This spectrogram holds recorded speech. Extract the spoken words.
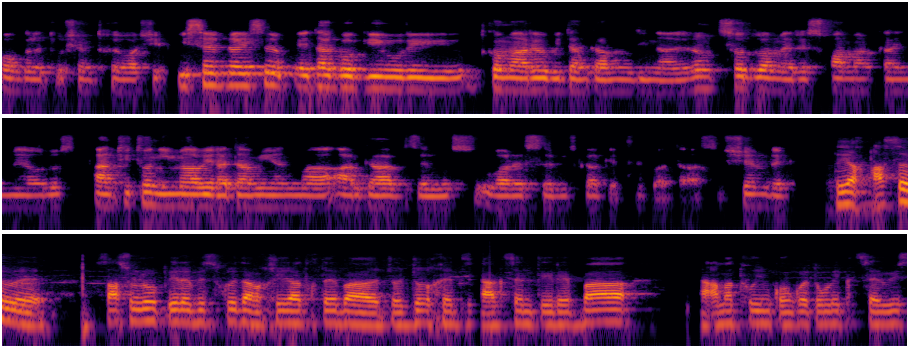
კონკრეტულ შემთხვევაში ისევ და ისევ პედაგოგიური მდგომარეობიდან გამომდინარე რომ ცოდვა მე სხვა მარკაი მეოროს ან თვითონ იმავე ადამიანმა არ გააგზავნოს უარესების გაკეთება და ასე შემდეგ დიახ ასევე სასულიერო პირების მხრიდან ხშირად ხდება ჯოჯოხეთის აქცენტირება ამა თუ იმ კონკრეტული ქცევის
